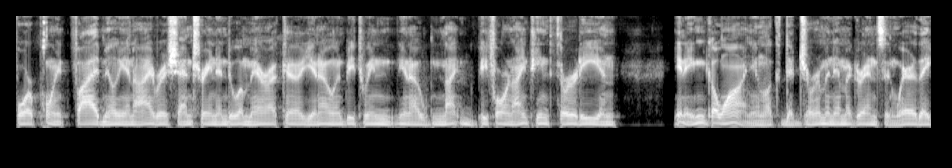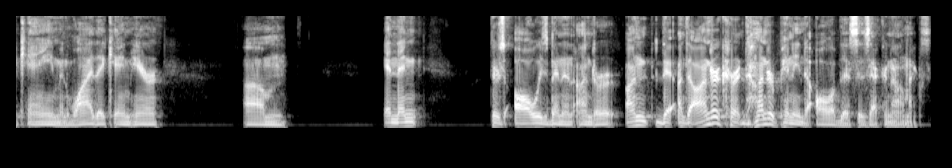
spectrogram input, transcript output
4.5 million Irish entering into America, you know, in between you know ni- before 1930, and you know you can go on. You know, look at the German immigrants and where they came and why they came here. Um, and then there's always been an under un, the, the undercurrent the underpinning to all of this is economics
